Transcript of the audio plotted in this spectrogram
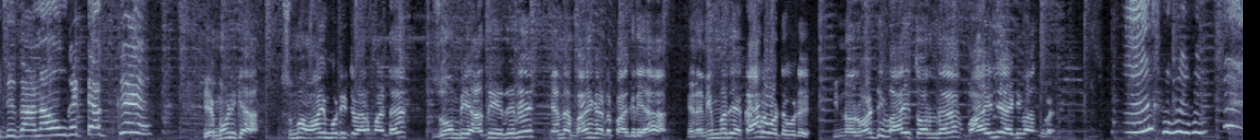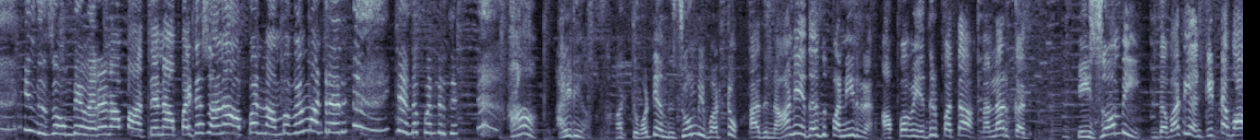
இதுதானா உங்க டக்கு? ஏ மோனிகா சும்மா வாய் மூட்டிட்டு வர மாட்டேன். ஜோம்பி அது இதுன்னு என்ன பயங்காட்ட பாக்குறியா? என்ன நிம்மதியா காரை ஓட்ட விடு. இன்னொரு வாட்டி வாய் திறந்த வாயிலே அடி வாங்குவேன். இந்த ஜோம்பி வேற நான் பார்த்தேன். நான் அப்பாட்ட சொன்னா அப்பா நம்பவே மாட்டாரு என்ன பண்றது? ஆ ஐடியா அடுத்த வாட்டி அந்த ஜோம்பி வட்டும் அது நானே ஏதாவது பண்ணிடுறேன். அப்பாவை எதிர்பார்த்தா நல்லா இருக்காது. நீ ஜோம்பி இந்த வாட்டி என் கிட்ட வா.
